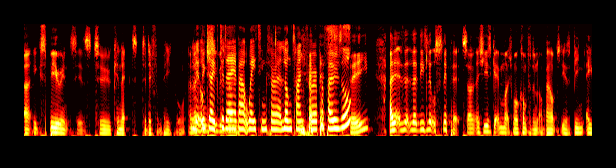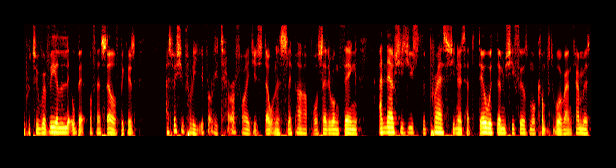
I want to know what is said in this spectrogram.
Uh, experiences to connect to different people. And I Little joke today about waiting for a long time for a proposal. See, and uh, th- th- these little snippets, uh, and she's getting much more confident about you know, being able to reveal a little bit of herself because I suppose you probably you're probably terrified. You just don't want to slip up or say the wrong thing. And now she's used to the press. She knows how to deal with them. She feels more comfortable around cameras.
